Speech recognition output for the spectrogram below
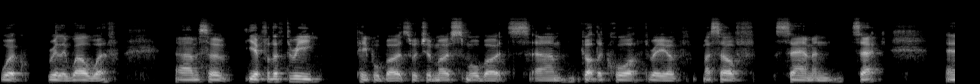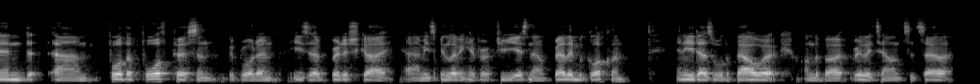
work really well with. Um, so yeah, for the three people boats, which are most small boats, um, got the core three of myself, Sam, and Zach. And um, for the fourth person we brought in, he's a British guy. Um, he's been living here for a few years now, Bradley McLaughlin, and he does all the bow work on the boat. Really talented sailor.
